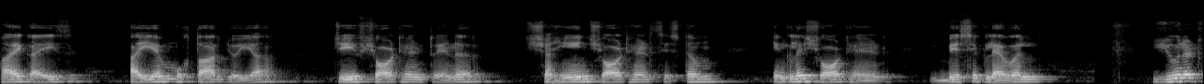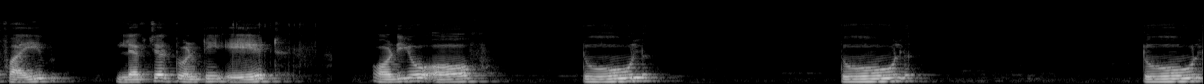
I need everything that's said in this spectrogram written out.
hi guys I am Mukhtar Zoya chief shorthand trainer Shaheen shorthand system English shorthand basic level unit five lecture twenty eight audio of tool tool tool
